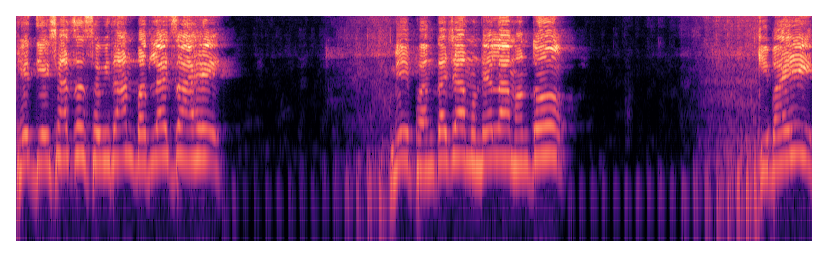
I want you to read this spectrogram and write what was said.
हे देशाचं संविधान बदलायचं आहे. मी पंकजा मुंडेला म्हणतो की बाई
